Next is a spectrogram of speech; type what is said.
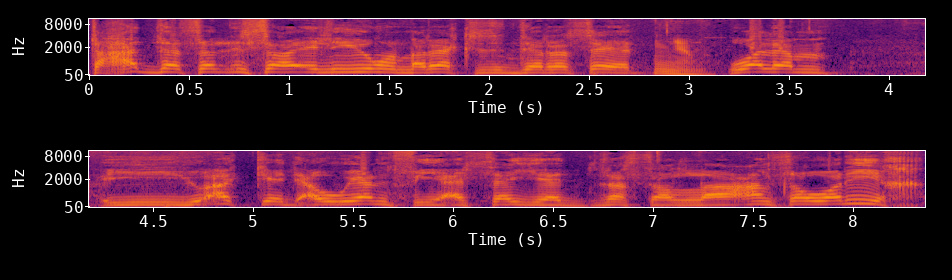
تحدث الإسرائيليون مراكز الدراسات نعم. ولم يؤكد أو ينفي السيد نصر الله عن صواريخ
